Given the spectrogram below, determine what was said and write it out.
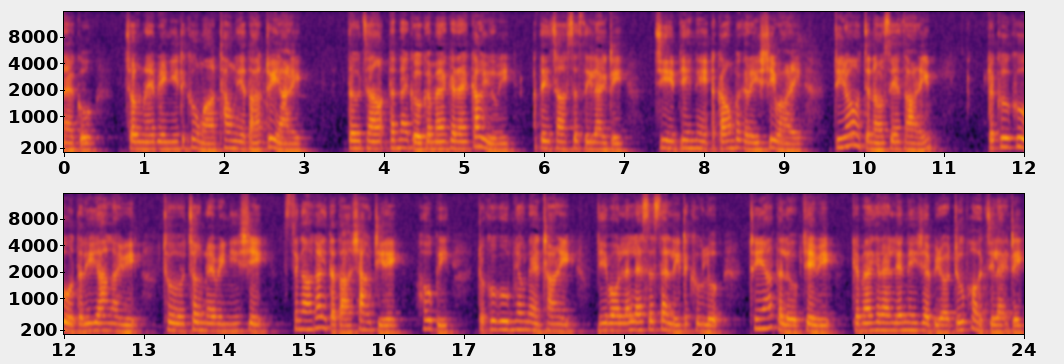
နက်ကိုခြုံနေပင်ကြီးတစ်ခုမှထောင်လျက်သားတွေ့ရတယ်။သူကြောင့်တနက်ကိုကမန်းကရန်ကောက်ယူပြီးအသေးချာဆက်စီလိုက်တယ်။ကြည်ပြင်းနဲ့အကောင်းပကလေးရှိပါတယ်။ဒီတော့ကျွန်တော်စဉ်းစားတယ်။တခုခုကိုတတိယလိုက်၍ထိုခြုံနေပင်ကြီးရှိစင်္ဂါကိုက်တသားရှောက်ကြည့်တယ်။ဟုတ်ပြီတခုခုမြုံနှံထားတဲ့မြေပေါ်လက်လက်ဆက်ဆက်လေးတစ်ခုလို့ ထင်ရတယ်လို့ဖြစ်ပြီးကမန်းကရန်လက်နေရက်ပြီးတော့တူးဖော်ကြည့်လိုက်တယ်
